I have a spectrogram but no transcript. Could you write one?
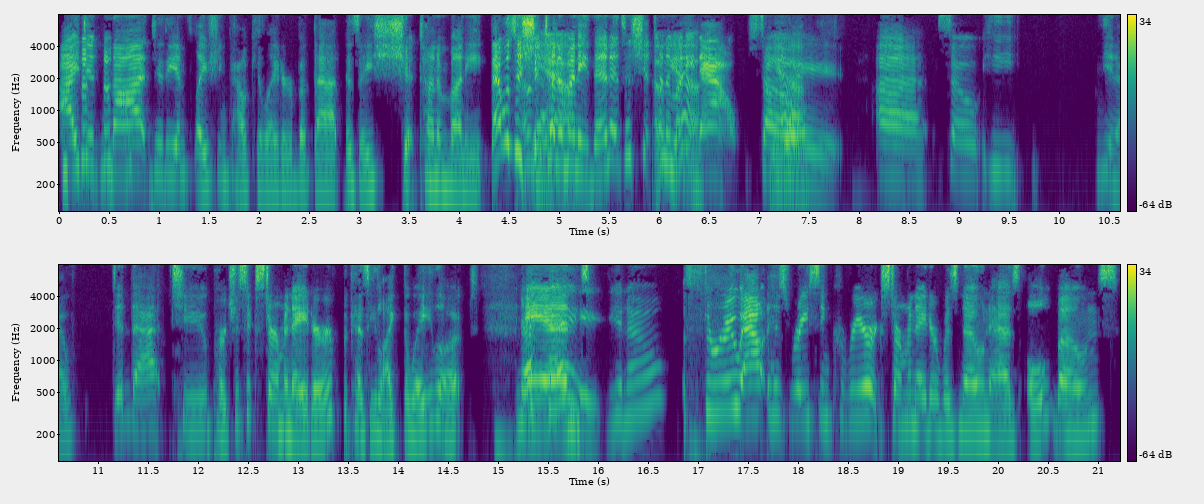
I did not do the inflation calculator, but that is a shit ton of money. That was a Oh, shit ton of money then. It's a shit ton Oh, of yeah. money now. So, Yeah. Uh, so he, you know, did that to purchase Exterminator because he liked the way he looked. And- Hey, you know, Throughout his racing career, Exterminator was known as Old Bones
